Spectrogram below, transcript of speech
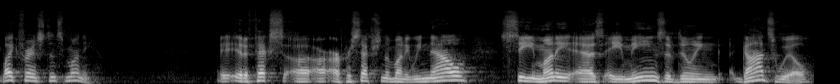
Like, for instance, money. It affects uh, our, our perception of money. We now see money as a means of doing God's will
